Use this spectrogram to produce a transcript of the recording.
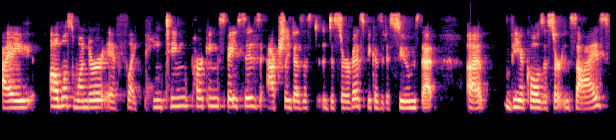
I almost wonder if like painting parking spaces actually does a disservice because it assumes that a vehicle is a certain size.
